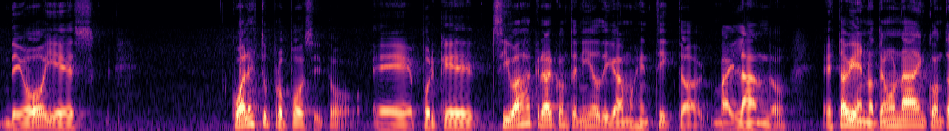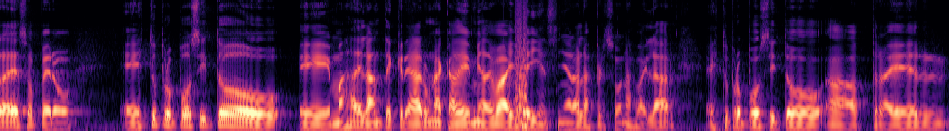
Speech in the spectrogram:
de hoy es ¿Cuál es tu propósito? Eh, porque si vas a crear contenido, digamos, en TikTok, bailando, Está bien, no tengo nada en contra de eso, pero ¿es tu propósito eh, más adelante crear una academia de baile y enseñar a las personas a bailar? ¿Es tu propósito uh, traer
